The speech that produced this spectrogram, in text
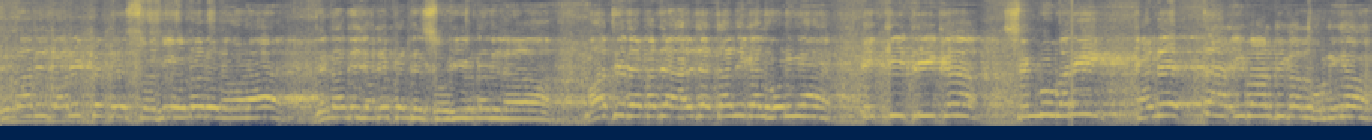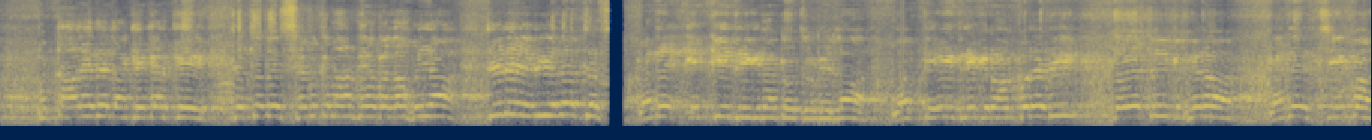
ਜਿਨ੍ਹਾਂ ਦੀ ਜਾਰੀ ਪਿੰਡੇ ਸੋਹੀ ਉਹਨਾਂ ਦੇ ਨਾਲ ਆ ਜਿਨ੍ਹਾਂ ਦੀ ਜਾਰੀ ਪਿੰਡੇ ਸੋਹੀ ਉਹਨਾਂ ਦੇ ਨਾਲ ਆ ਮਾਝੇ ਦੇ ਮਝਾਲ ਜੱਟਾਂ ਦੀ ਗੱਲ ਹੋਣੀ ਆ 21 ਤਰੀਕ ਸਿੰਘੂ ਮਰੀ ਕਹਿੰਦੇ ਧਾਰੀਵਾਲ ਦੀ ਗੱਲ ਹੋਣੀ ਆ ਬਟਾਲੇ ਦੇ ਲਾਗੇ ਕਰਕੇ ਜਿੱਥੇ ਦੇ ਸਿਵ ਕੁਮਾਰ ਦੀਆਂ ਗੱਲਾਂ ਹੋਈਆਂ ਜਿਹੜੇ ਏਰੀਆ ਦਾ ਕਹਿੰਦੇ 21 ਤਰੀਕ ਦਾ ਟੋਚਰ ਮੇਲਾ ਵਾ 23 ਤਰੀਕ ਰਾਮਪੁਰੇ ਦੀ 2 ਤਰੀਕ ਫਿਰ ਕਹਿੰਦੇ ਚੀਮਾ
